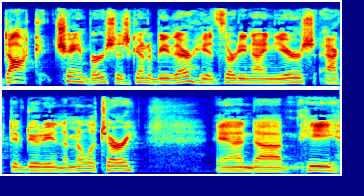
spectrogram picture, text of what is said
Doc Chambers is going to be there. He had 39 years active duty in the military, and uh, he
